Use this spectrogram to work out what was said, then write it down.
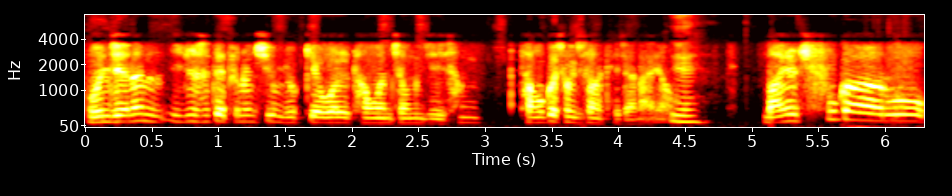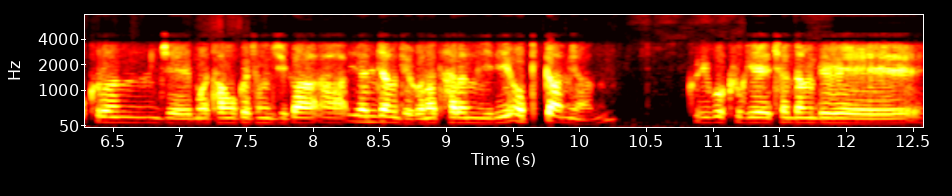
문제는 이준석 대표는 지금 6개월 당원 정지 상, 당원권 정지 상태잖아요. 예. 만일 추가로 그런 이제 뭐 당원권 정지가 연장되거나 다른 일이 없다면 그리고 그게 전당대회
